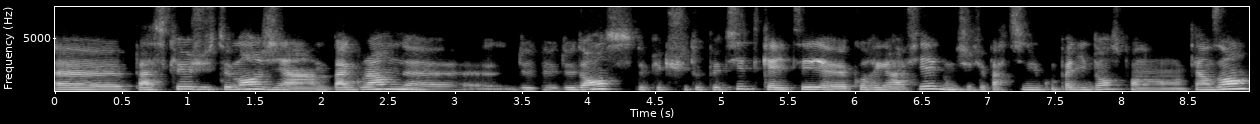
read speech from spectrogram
Euh, parce que justement, j'ai un background euh, de, danse depuis que je suis toute petite qui a été chorégraphié. Donc, j'ai fait partie d'une compagnie de danse pendant 15 ans.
